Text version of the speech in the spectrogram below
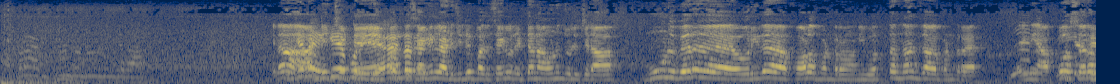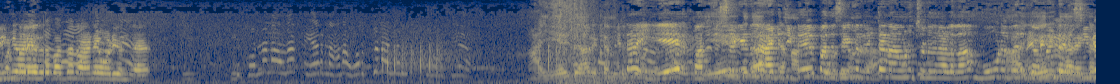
அப்புறம் அடிக்கணும்னு சொன்னது நீங்க தான் ஏடா, இங்கனா எங்கேயே அடிச்சிட்டு போறீங்க? பத்து என்ன செகண்ட்ல அடிச்சிட்டு பத்து செகண்ட்ல ரிட்டர்ன் ஆகணும்னு சொல்லிச்சுடா. மூணு பேரு ஒரு இத ஃபாலோ பண்றோம். நீ ஒருத்தன் தான் ஜா பண்ற. நீ பார்த்தா நானே ஓடி வந்தேன். பத்து செகண்ட்ல அடிச்சிட்டு பத்து செகண்ட்ல ரிட்டர்ன் ஆகணும்னு சொன்னதுனால தான் மூணு பேர் இங்க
